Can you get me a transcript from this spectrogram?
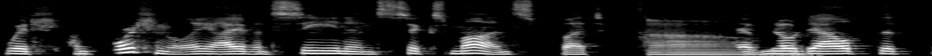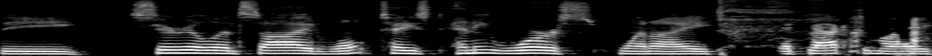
which unfortunately I haven't seen in six months, but Oh. I have no oh. doubt that the cereal inside won't taste any worse when I get back to my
